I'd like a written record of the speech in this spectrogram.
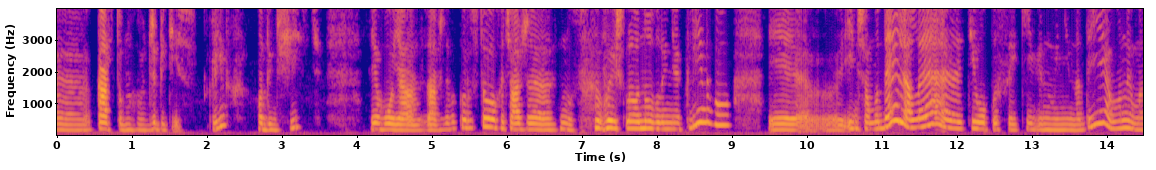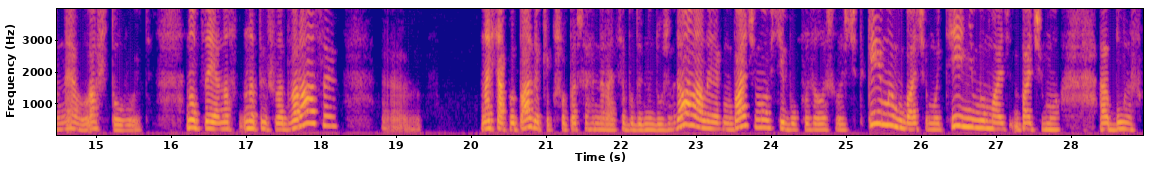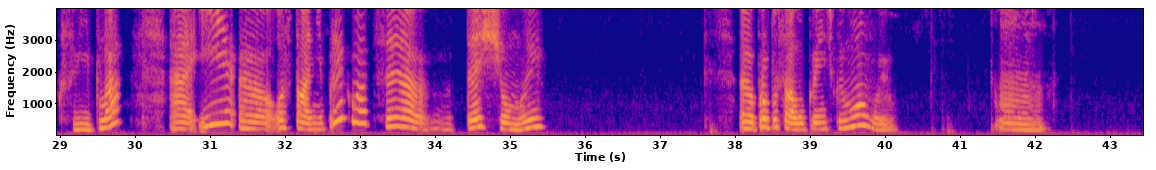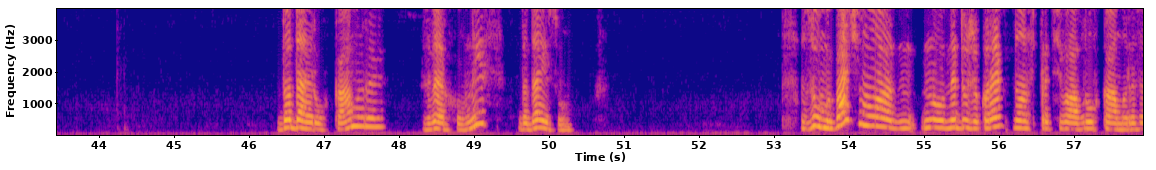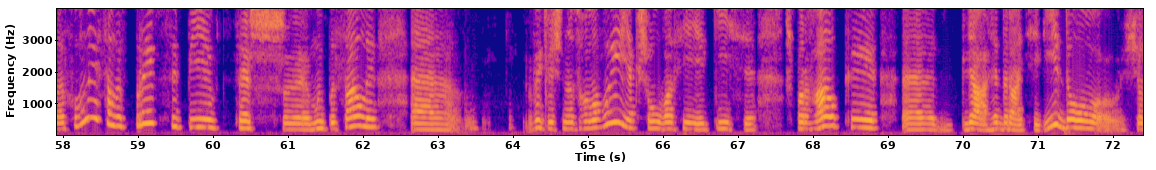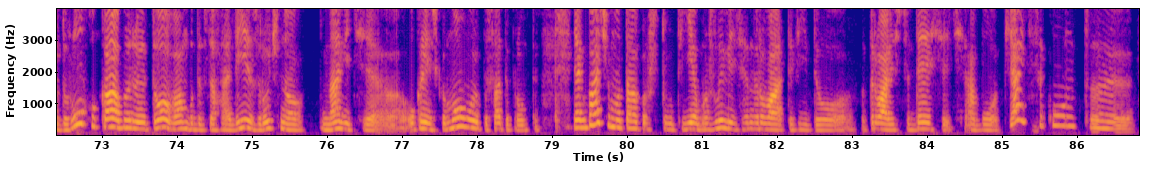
кастомного GPT Kling 1.6. Його я завжди використовую, хоча вже ну, вийшло оновлення клінгу і е, інша модель, але ті описи, які він мені надає, вони мене влаштовують. Ну, це я натисла два рази. е, На всяк випадок, якщо перша генерація буде не дуже вдала, але як ми бачимо, всі букви залишились чіткими, ми бачимо тіні, ми бачимо е, блиск світла. Е, І е, останній приклад це те, що ми е, прописали українською мовою. Додай рух камери зверху вниз, додай зум. Зум ми бачимо, ну, не дуже коректно спрацював рух камери зверху вниз, але в принципі це ж е, ми писали е, виключно з голови. Якщо у вас є якісь шпаргалки е, для генерації відео щодо руху камери, то вам буде взагалі зручно навіть е, українською мовою писати промпти. Як бачимо, також тут є можливість генерувати відео тривалістю 10 або 5 секунд. Е,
